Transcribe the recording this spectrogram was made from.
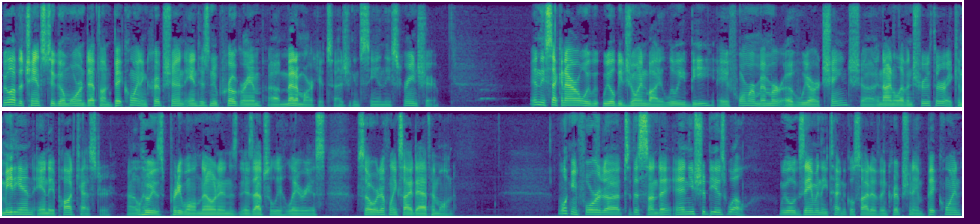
We'll have the chance to go more in depth on Bitcoin encryption and his new program, uh, MetaMarket, as you can see in the screen share. In the second hour, we will be joined by Louis Bee., a former member of We Are Change, uh, a 9 11 truther, a comedian, and a podcaster. Uh, Louis is pretty well known and is, is absolutely hilarious, so we're definitely excited to have him on. I'm looking forward uh, to this Sunday, and you should be as well. We will examine the technical side of encryption and Bitcoin,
